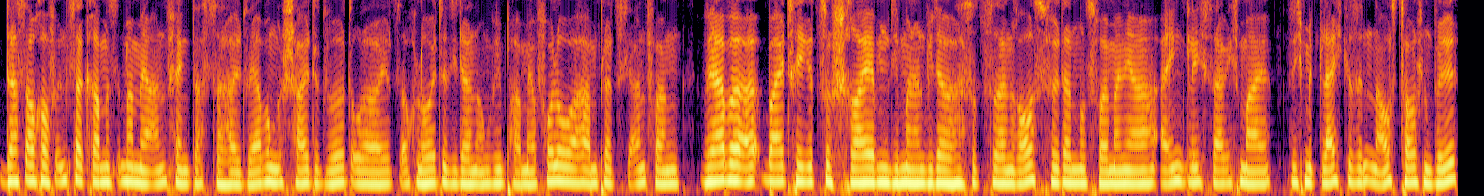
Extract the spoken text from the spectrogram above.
dass auch auf Instagram es immer mehr anfängt, dass da halt Werbung geschaltet wird oder jetzt auch Leute, die dann irgendwie ein paar mehr Follower haben, plötzlich anfangen, Werbebeiträge zu schreiben, die man dann wieder sozusagen rausfiltern muss, weil man ja eigentlich, sage ich mal, sich mit Gleichgesinnten austauschen will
